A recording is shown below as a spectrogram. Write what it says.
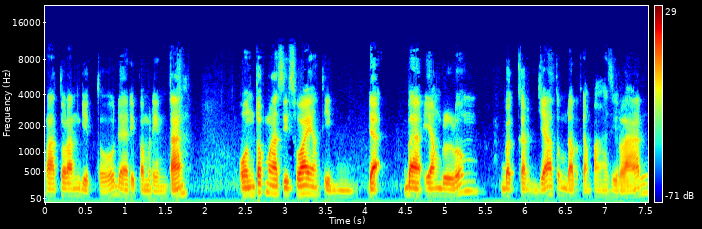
peraturan gitu dari pemerintah untuk mahasiswa yang tidak yang belum bekerja atau mendapatkan penghasilan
